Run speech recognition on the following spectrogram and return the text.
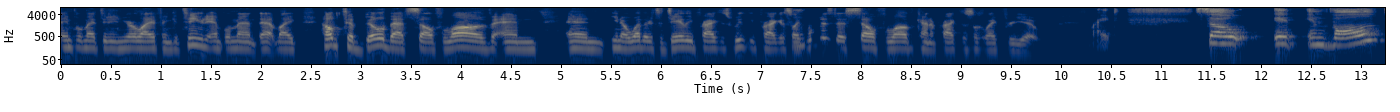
implemented in your life and continue to implement that like help to build that self-love and and you know whether it's a daily practice weekly practice like what does this self-love kind of practice look like for you? Right. So it involved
